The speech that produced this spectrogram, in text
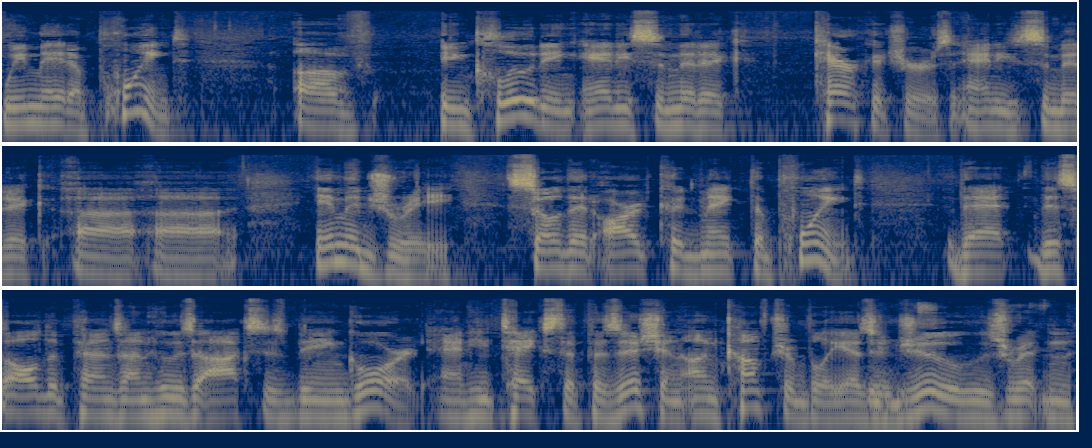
we made a point of including anti-Semitic caricatures, anti-Semitic uh, uh, imagery, so that art could make the point that this all depends on whose ox is being gored. And he takes the position uncomfortably as a Jew who's written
